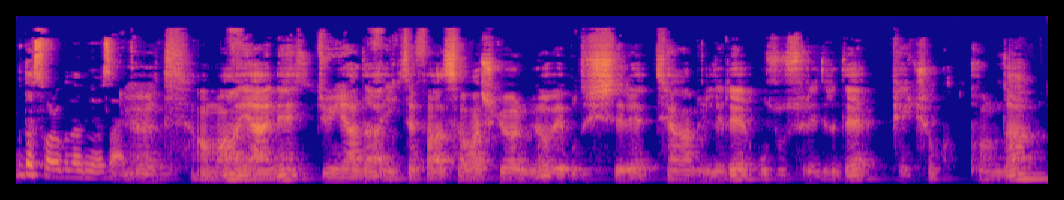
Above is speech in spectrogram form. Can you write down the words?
Bu da sorgulanıyor zaten. Evet ama yani dünyada ilk defa savaş görmüyor ve bu dışişleri teamülleri uzun süredir de pek çok konuda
